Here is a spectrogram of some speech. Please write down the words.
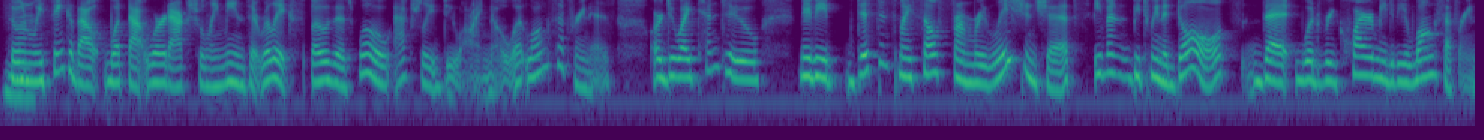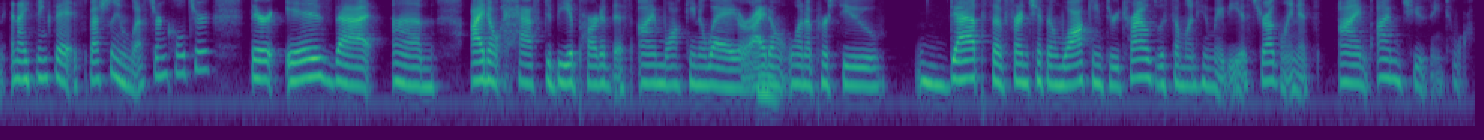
So when Mhm. we think about what that word actually means, it really exposes, whoa, actually, do I know what long suffering is? Or do I tend to maybe distance myself from relationships, even between adults, that would require me to be long suffering? And I think that, especially in Western culture, there is that um, I don't have to be a part of this. I'm walking away, or I Mhm. don't want to pursue depth of friendship and walking through trials with someone who maybe is struggling it's i'm i'm choosing to walk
